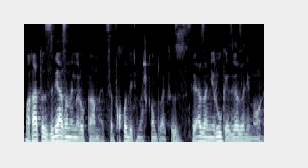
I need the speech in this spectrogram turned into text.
багато зв'язаними руками. Це входить в наш комплекс. Зв'язані руки, зв'язані ноги.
